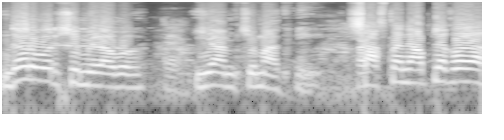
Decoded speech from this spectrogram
दरवर्षी मिळावं हा. आमची मागणी. शासनाने आपल्याकडं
